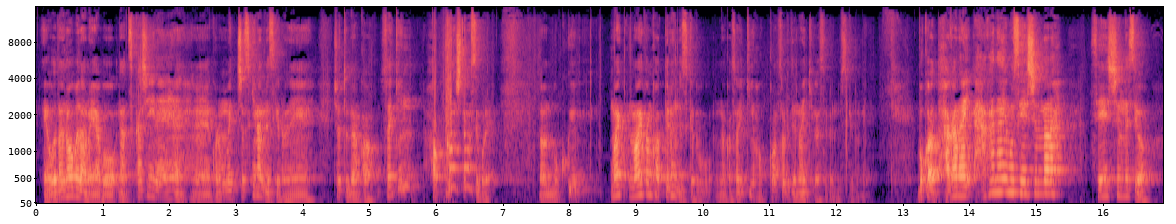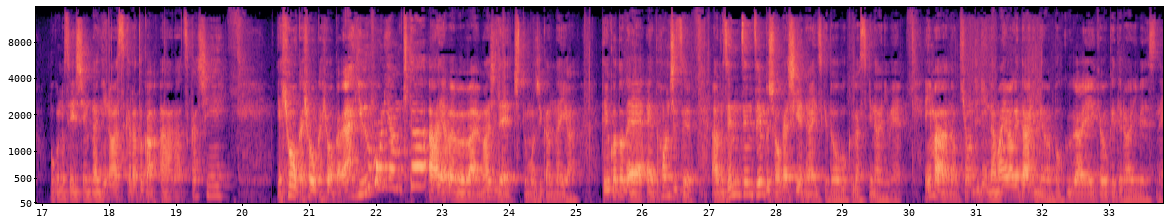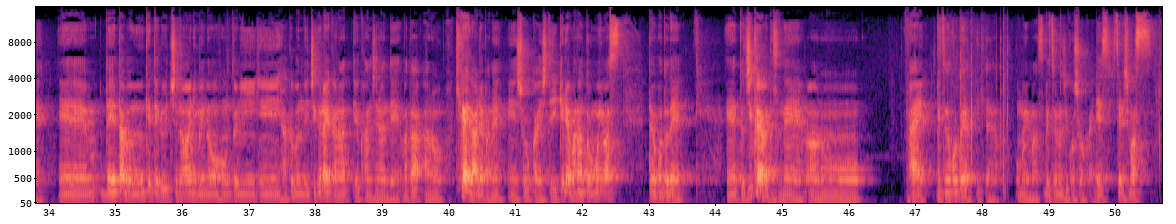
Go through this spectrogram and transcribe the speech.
えー、織田信長の野望、懐かしいね。えー、これもめっちゃ好きなんですけどね。ちょっとなんか、最近発刊してますよ、これ。あの僕、毎、毎巻買ってるんですけど、なんか最近発刊されてない気がするんですけどね。僕は、はがない。はがないも青春だな。青春ですよ。僕の青春、なぎのアスカラとか、あー、懐かしい。いや、評価、評価、評価。あ、ユーフォニアム来たあ、やばいやばいやばい。マジで、ちょっともう時間ないや。ということで、えっ、ー、と、本日、あの、全然全部紹介しきれてないんですけど、僕が好きなアニメ。今、あの、基本的に名前を挙げたアニメは僕が影響を受けてるアニメですね。えー、で、多分受けてるうちのアニメの本当に、えー、100分の1ぐらいかなっていう感じなんで、また、あの、機会があればね、えー、紹介していければなと思います。ということで、えっ、ー、と、次回はですね、あのはい、別のことをやっていきたいなと思います。別の自己紹介です。失礼します。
